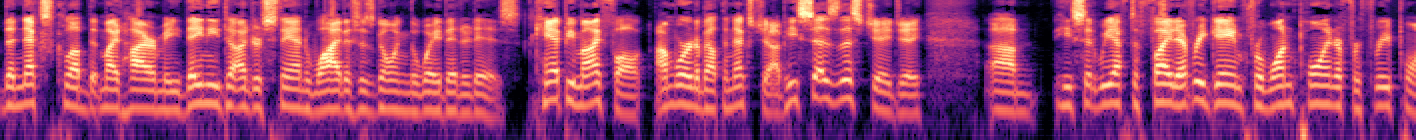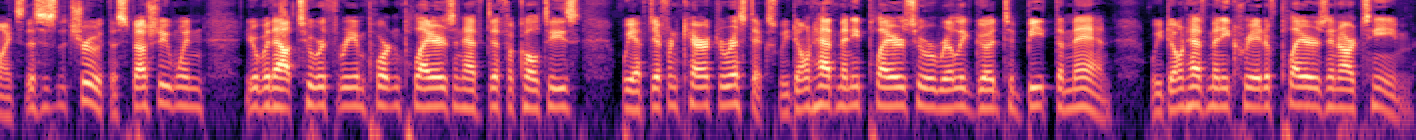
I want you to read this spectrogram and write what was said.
the next club that might hire me. They need to understand why this is going the way that it is. Can't be my fault. I'm worried about the next job. He says this, JJ. Um, he said we have to fight every game for one point or for three points. This is the truth, especially when you're without two or three important players and have difficulties. We have different characteristics. We don't have many players who are really good to beat the man. We don't have many creative players in our team.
